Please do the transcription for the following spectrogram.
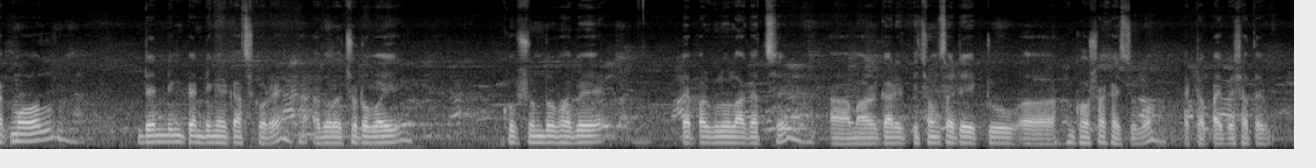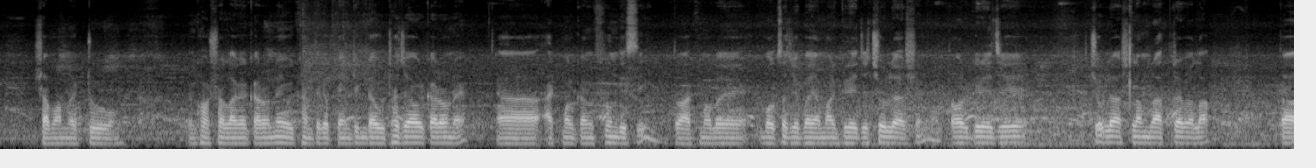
আকমল ডেন্ডিং পেন্টিংয়ের কাজ করে। আদরের ছোট ভাই খুব সুন্দরভাবে পেপারগুলো লাগাচ্ছে। আমার গাড়ির পিছন সাইডে একটু ঘষা খাইছিল। একটা পাইপের সাথে সামান্য একটু ঘষা লাগার কারণে ওইখান থেকে পেন্টিংটা উঠা যাওয়ার কারণে আকমলকে আমি ফোন দিছি। তো আকমলে বলছে যে, ভাই, আমার গ্যারেজে চলে আসেন। তো ওর গ্যারেজে চলে আসলাম রাত্রেবেলা। তা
